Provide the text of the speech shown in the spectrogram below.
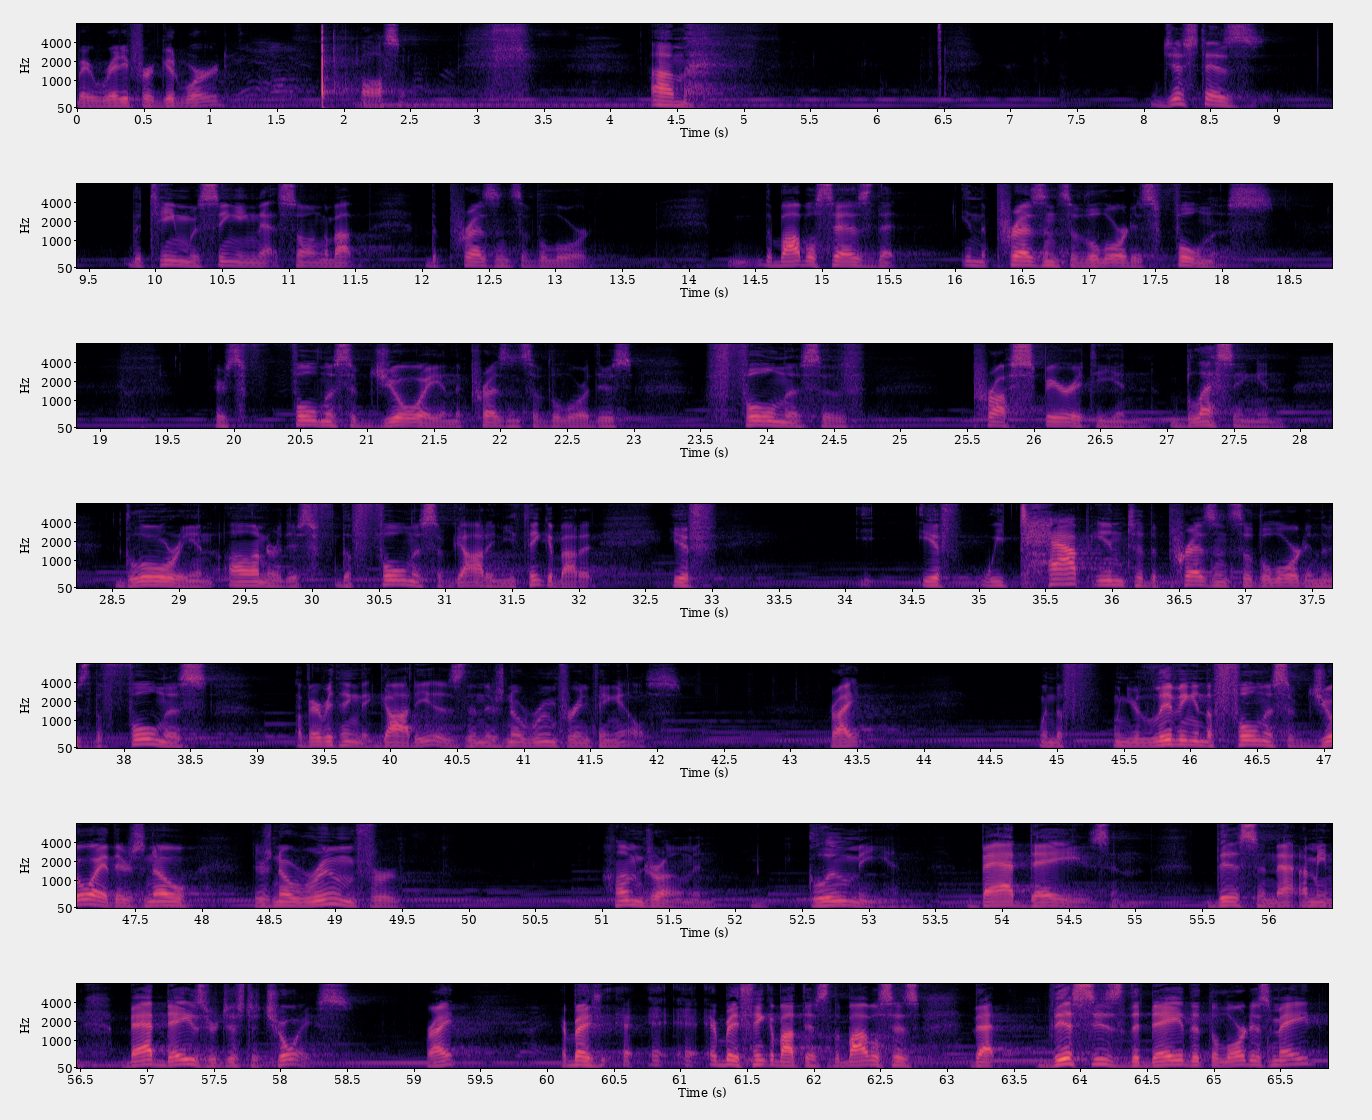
Everybody ready for a good word? Awesome. Um, just as the team was singing that song about the presence of the Lord, the Bible says that in the presence of the Lord is fullness. There's fullness of joy in the presence of the Lord. There's fullness of prosperity and blessing and glory and honor. There's the fullness of God. And you think about it, if if we tap into the presence of the Lord and there's the fullness of everything that God is, then there's no room for anything else. Right? When, the, when you're living in the fullness of joy, there's no, there's no room for humdrum and gloomy and bad days and this and that. I mean, bad days are just a choice, right? Everybody, everybody think about this. The Bible says that this is the day that the Lord has made.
